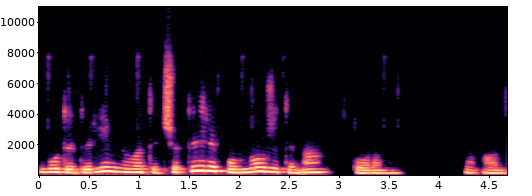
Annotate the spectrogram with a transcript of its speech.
буде дорівнювати 4 помножити на сторону на АД.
